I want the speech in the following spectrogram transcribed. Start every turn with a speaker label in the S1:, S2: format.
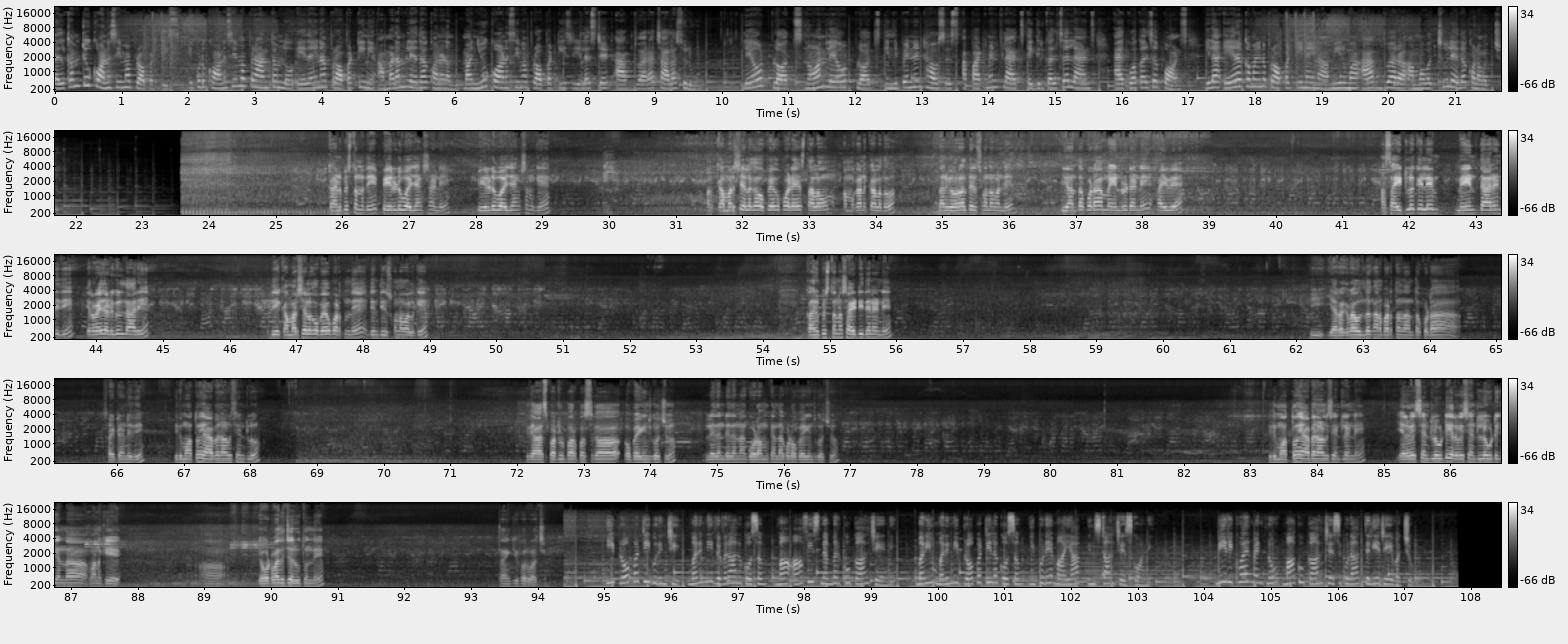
S1: Welcome to Konaseema properties. ఇప్పుడు కోనసీమ ప్రాంతంలో ఏదైనా ప్రాపర్టీని అమ్మడం లేదా కొనడం మా new Konaseema properties real estate app ద్వారా చాలా సులువు. Layout plots non layout plots independent houses apartment flats agriculture lands aquaculture ponds. ఇలా ఏ రకమైన ప్రాపర్టీనైనా మీరు మా యాప్ ద్వారా అమ్మవచ్చు లేదా కొనవచ్చు.
S2: కనిపిస్తున్నది పేరుడు వై జంక్షన్ అండి. పేరుడు వై జంక్షన్కి మన కమర్షియల్గా ఉపయోగపడే స్థలం అమ్మకానికి కలదు. దాని వివరాలు తెలుసుకుందామండి. ఇదంతా కూడా మెయిన్ రోడ్ అండి హైవే. ఆ సైట్లోకి వెళ్ళే మెయిన్ దారి అండి ఇది ఇరవై ఐదు అడుగుల దారి. ఇది కమర్షియల్గా ఉపయోగపడుతుంది దీన్ని తీసుకున్న వాళ్ళకి. కనిపిస్తున్న సైట్ ఇదేనండి. ఈ ఎర్రగ్రావులతో అంతా కూడా సైట్ అండి ఇది. ఇది మొత్తం యాభై నాలుగు సెంట్లు. ఇది హాస్పిటల్ పర్పస్గా ఉపయోగించుకోవచ్చు. లేదంటే ఏదైనా గోడం కింద కూడా ఉపయోగించుకోవచ్చు. ఇది మొత్తం యాభై నాలుగు సెంట్లు అండి ఇరవై సెంట్లు ఒకటి ఇరవై సెంట్లు ఒకటి కింద మనకి ఇవ్వటం అయితే జరుగుతుంది. థ్యాంక్ యూ ఫర్ వాచింగ్
S3: ఈ ప్రాపర్టీ గురించి మరిన్ని వివరాల కోసం మా ఆఫీస్ నెంబర్కు కాల్ చేయండి. మరియు మరిన్ని ప్రాపర్టీల కోసం ఇప్పుడే మా యాప్ ఇన్స్టాల్ చేసుకోండి. మీ రిక్వైర్మెంట్ను మాకు కాల్ చేసి కూడా తెలియజేయవచ్చు.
